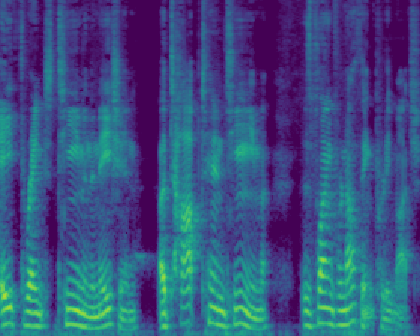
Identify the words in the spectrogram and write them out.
eighth ranked team in the nation, a top 10 team, is playing for nothing pretty much.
